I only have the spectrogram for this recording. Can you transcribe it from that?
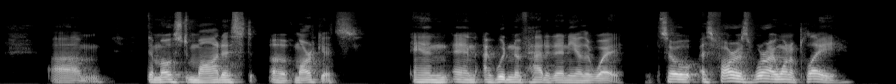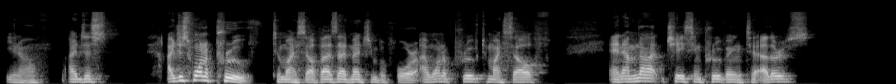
um, the most modest of markets, and and I wouldn't have had it any other way. So as far as where I want to play, you know, I just I just want to prove to myself, as I mentioned before, I want to prove to myself, and I'm not chasing proving to others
